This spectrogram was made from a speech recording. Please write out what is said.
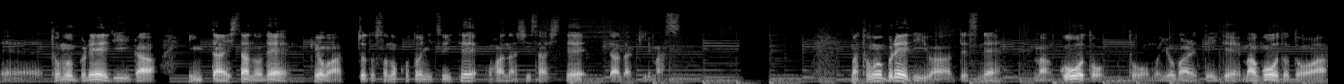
えー、トム・ブレイディが引退したので、今日はちょっとそのことについてお話しさせていただきます。まあ、トム・ブレイディはですね、まあ、 GOAT とも呼ばれていて、まあ、 GOAT とは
